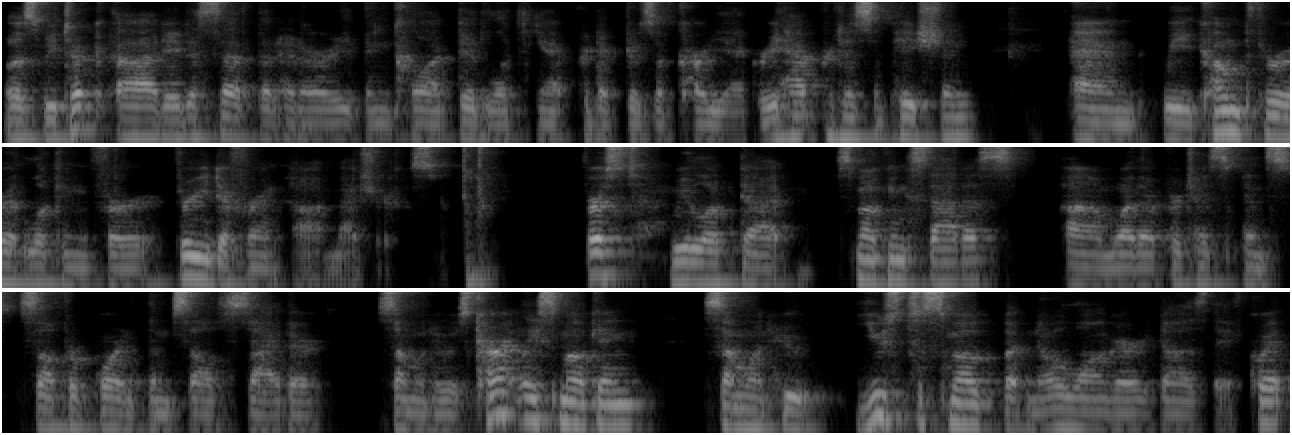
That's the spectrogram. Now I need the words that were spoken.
was we took a data set that had already been collected looking at predictors of cardiac rehab participation, and we combed through it looking for three different uh, measures. First, we looked at smoking status, um, whether participants self-reported themselves as either someone who is currently smoking, someone who used to smoke but no longer does, they've quit,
